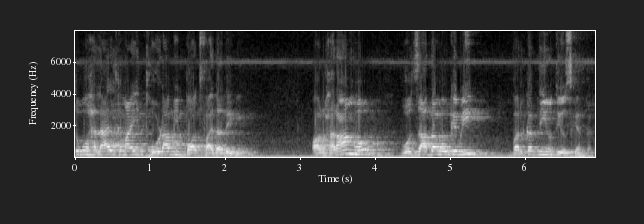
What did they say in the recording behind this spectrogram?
तो वो हलाल कमाई थोड़ा भी बहुत फ़ायदा देगी। और हराम हो वो ज़्यादा हो के भी बरकत नहीं होती उसके अंदर।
